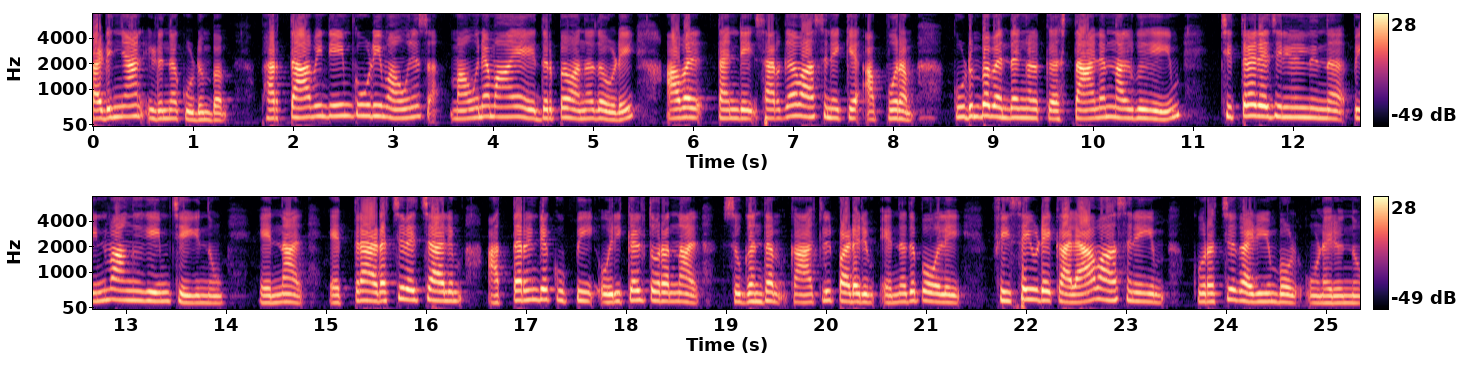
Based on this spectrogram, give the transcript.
കടിഞ്ഞാൻ ഇടുന്ന കുടുംബം. ഭർത്താവിന്റെയും കൂടി മൗന മൗനമായ എതിർപ്പ് വന്നതോടെ അവൾ തന്റെ സർഗവാസനയ്ക്ക് അപ്പുറം കുടുംബ ബന്ധങ്ങൾക്ക് സ്ഥാനം നൽകുകയും ചിത്രരചനയിൽ നിന്ന് പിൻവാങ്ങുകയും ചെയ്യുന്നു. എന്നാൽ എത്ര അടച്ചു വെച്ചാലും അത്തറിന്റെ കുപ്പി ഒരിക്കൽ തുറന്നാൽ സുഗന്ധം കാറ്റിൽ പടരും എന്നതുപോലെ ഫിസയുടെ കലാവാസനയും കുറച്ചു കഴിയുമ്പോൾ ഉണരുന്നു.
